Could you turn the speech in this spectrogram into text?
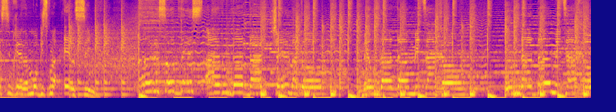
ეს სიმღერა მოგიზღნა ელსიმ. არასოდეს არ უნდა დაჩემატო მე უნდა დამიძახო უნდა დამიძახო.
